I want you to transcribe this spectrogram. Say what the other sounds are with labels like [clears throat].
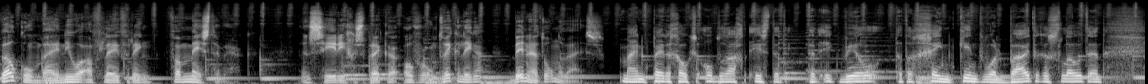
Welkom bij een nieuwe aflevering van Meesterwerk. Een serie gesprekken over ontwikkelingen binnen het onderwijs. Mijn pedagogische opdracht is dat, dat ik wil dat er geen kind wordt buitengesloten. En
